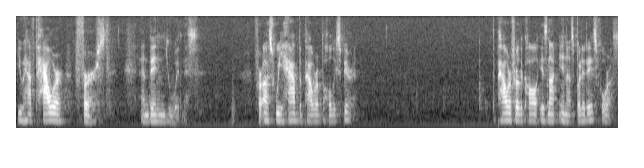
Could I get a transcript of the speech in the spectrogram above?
You have power first, and then you witness. For us, we have the power of the Holy Spirit. The power for the call is not in us, but it is for us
